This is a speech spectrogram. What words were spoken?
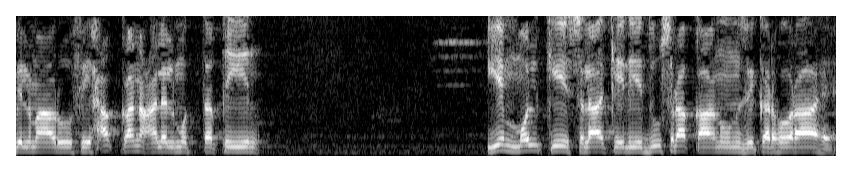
بالمعروف حقا علی المتقین۔ یہ ملک کی اصلاح کے لیے دوسرا قانون ذکر ہو رہا ہے،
